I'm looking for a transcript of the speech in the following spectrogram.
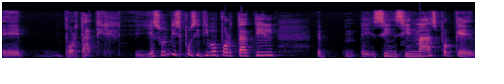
eh, portátil. Y es un dispositivo portátil sin, sin más, porque,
